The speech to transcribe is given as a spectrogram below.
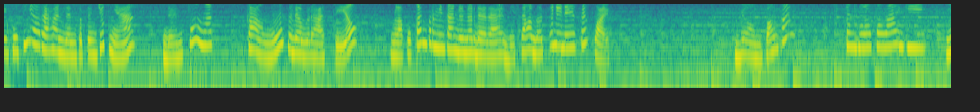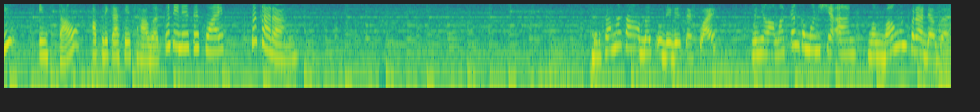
Ikuti arahan dan petunjuknya, dan selamat! Kamu sudah berhasil melakukan permintaan donor darah di Sahabat UDD Save Life. Gampang kan? Tunggu apa lagi? Yuk, install aplikasi Sahabat UDD Save Life sekarang! Bersama Sahabat UDD Save Life, menyelamatkan kemanusiaan, membangun peradaban.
